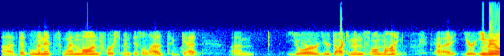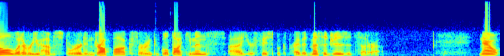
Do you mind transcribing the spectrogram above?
uh, that limits when law enforcement is allowed to get um, your your documents online, uh, your email, whatever you have stored in Dropbox or in Google Documents, uh, your Facebook private messages, etc. Now,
